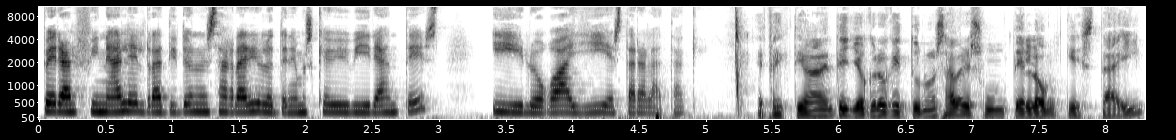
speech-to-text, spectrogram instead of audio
pero al final el ratito en el sagrario lo tenemos que vivir antes y luego allí estar al ataque. Efectivamente, yo creo que tú no sabes un telón que está ahí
